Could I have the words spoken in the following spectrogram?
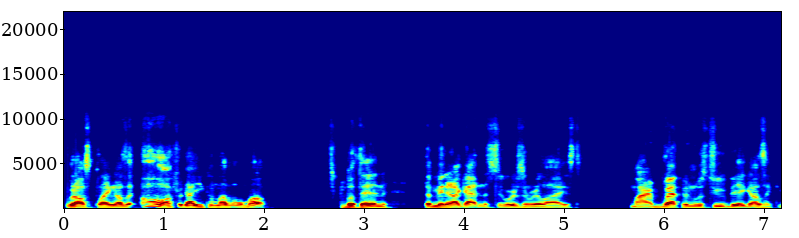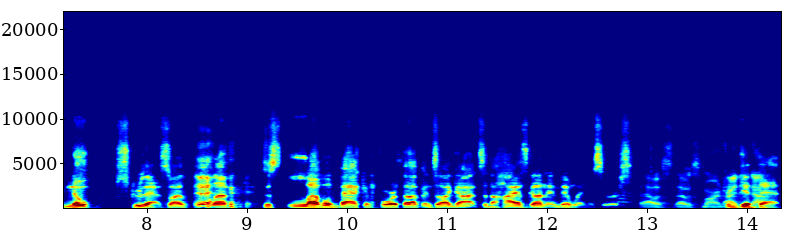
when I was playing, I was like, oh, I forgot you can level them up. But then the minute I got in the sewers and realized my weapon was too big, I was like, nope, screw that. So I left, just leveled back and forth up until I got to the highest gun and then went into the sewers. that was that was smart. I did Forget not, that.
